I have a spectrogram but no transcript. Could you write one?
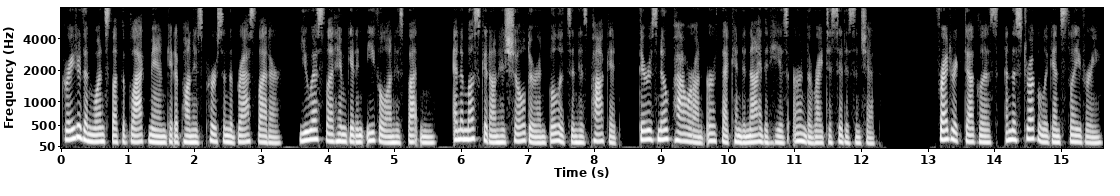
Greater than once let the black man get upon his person the brass letter, U.S. let him get an eagle on his button, and a musket on his shoulder and bullets in his pocket, there is no power on earth that can deny that he has earned the right to citizenship. Frederick Douglass and the struggle against slavery.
